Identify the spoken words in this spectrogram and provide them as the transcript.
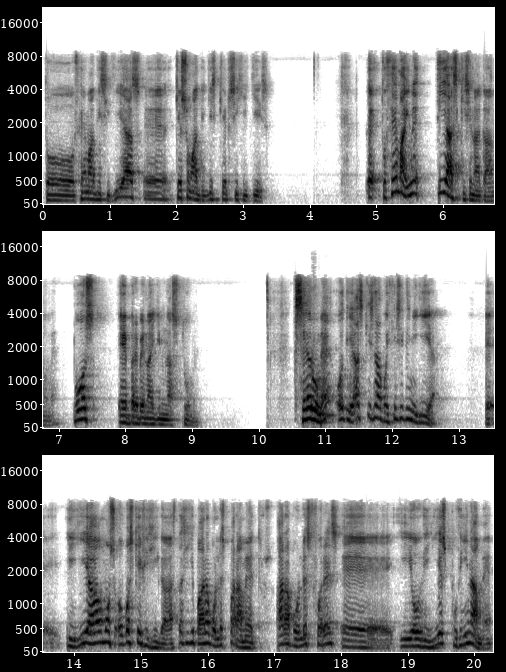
το θέμα της υγείας ε, και σωματικής και ψυχικής. Το θέμα είναι τι άσκηση να κάνουμε, πώς έπρεπε να γυμναστούμε. Ξέρουμε ότι η άσκηση θα βοηθήσει την υγεία. Ε, η υγεία όμως, όπως και η φυσική κατάσταση, έχει πάρα πολλές παραμέτρους. Άρα πολλές φορές ε, οι οδηγίες που δίναμε,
